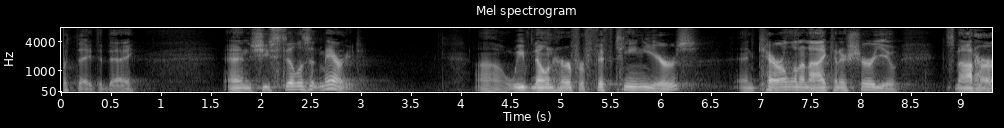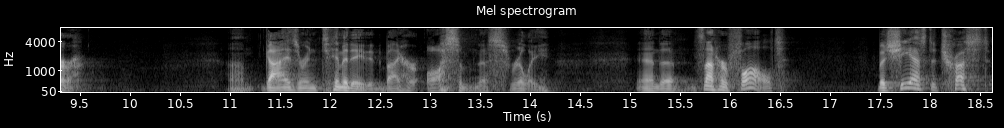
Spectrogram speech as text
birthday today. And she still isn't married. Uh, we've known her for 15 years, and Carolyn and I can assure you it's not her. Um, guys are intimidated by her awesomeness, really. And uh, it's not her fault. But she has to trust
